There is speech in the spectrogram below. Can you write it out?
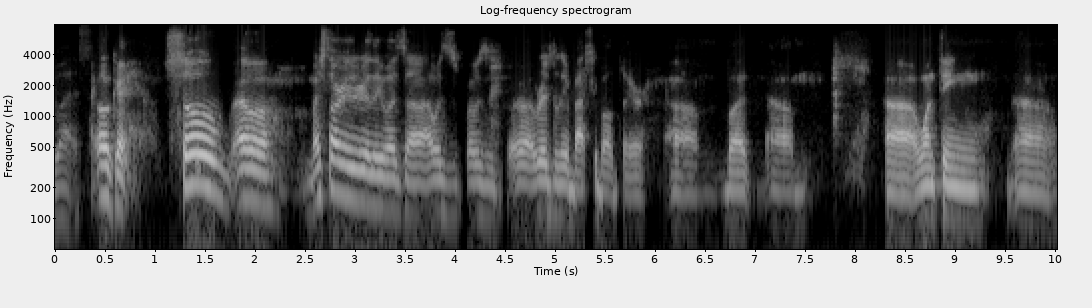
U.S. Okay, so uh, my story really was uh, I was I was originally a basketball player, um, but um, uh, one thing uh,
